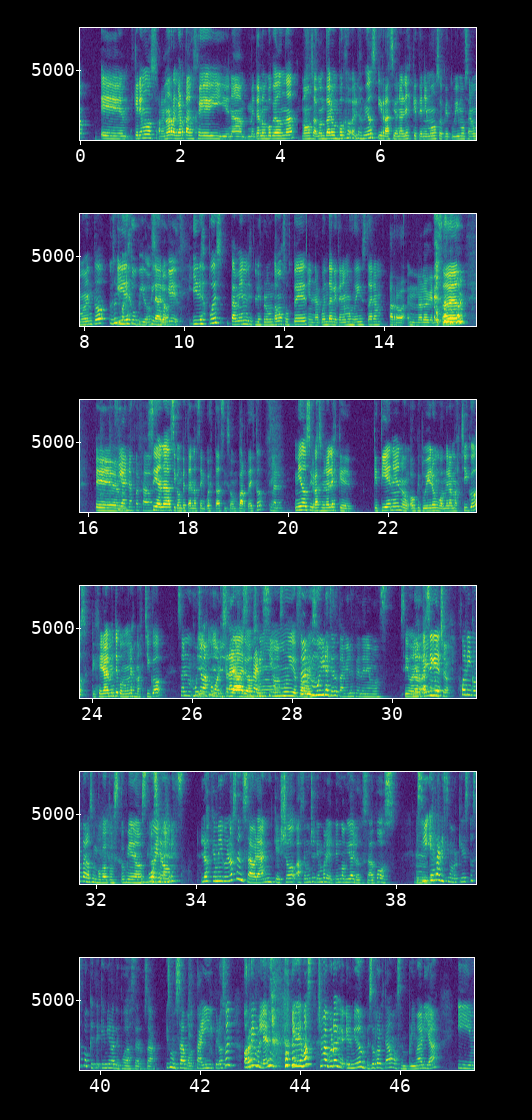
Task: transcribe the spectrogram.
eh, queremos, para no arrancar tan heavy y nada, meterle un poco de onda, vamos a contar un poco los miedos irracionales que tenemos o que tuvimos en un momento. Son des- estúpidos, Claro. que- Y después también les, preguntamos a ustedes en la cuenta que tenemos de Instagram, arroba, no lo querés saber. eh, Síganos, por favor. Síganos y contestan las encuestas y son parte de esto. Claro. Miedos irracionales que, que tienen o, o que tuvieron cuando eran más chicos, que generalmente cuando uno es más chico... Son mucho más como raros, Claro, son son rarísimos. muy son muy graciosos también los que tenemos. Sí, bueno, así que, mucho. Juani, contanos un poco tus, tus miedos Bueno, los que me conocen sabrán que yo hace mucho tiempo le tengo miedo a los sapos. Sí, es rarísimo porque es un sapo que te, qué mierda te puede hacer. O sea, es un sapo, está ahí, pero son horribles. y además, yo me acuerdo que el miedo empezó porque estábamos en primaria y,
